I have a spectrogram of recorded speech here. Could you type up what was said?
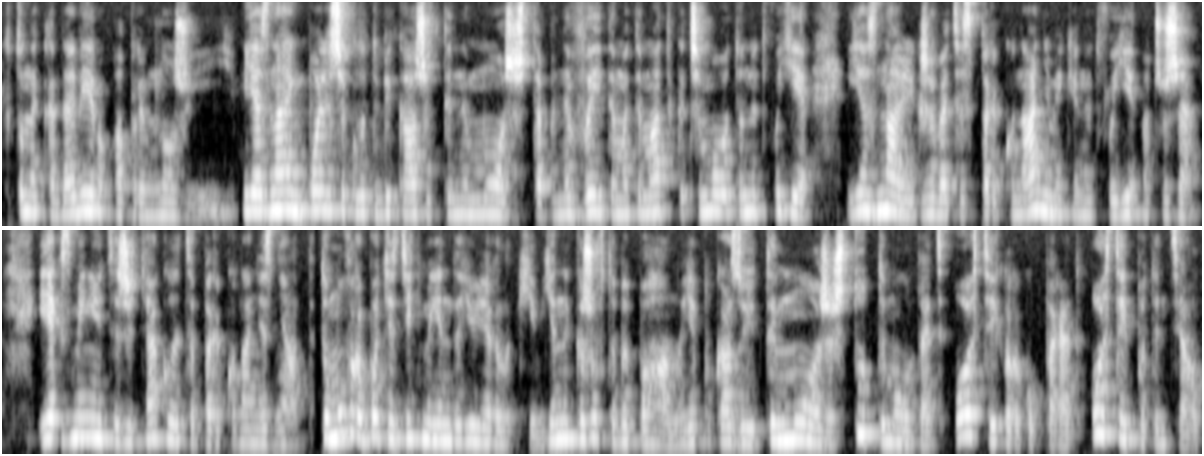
хто не краде віру, а примножує її. Я знаю, як боляче, коли тобі кажуть, ти не можеш, тебе не вийде, математика чи мова то не твоє. І я знаю, як живеться з переконанням, яке не твоє, а чуже. І як змінюється життя, коли це переконання зняти. Тому в роботі з дітьми я не даю ярликів. Я не кажу в тебе погано. Я показую, ти можеш, тут ти молодець, ось твій крок уперед, ось твій потенціал.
